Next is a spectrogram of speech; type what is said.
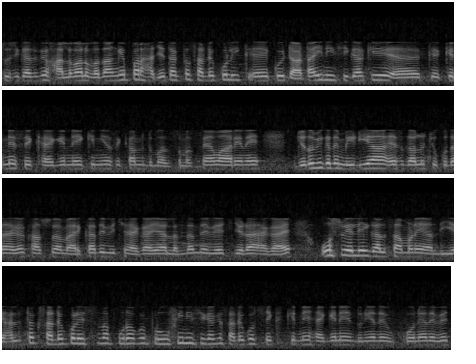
ਤੁਸੀਂ ਕਹਿ ਸਕਦੇ ਹੋ ਹੱਲ ਵੱਲ ਵਧਾਂਗੇ ਪਰ ਹਜੇ ਤੱਕ ਤਾਂ ਸਾਡੇ ਕੋਲ ਇੱਕ ਇਹ ਕੋਈ ਡਾਟਾ ਹੀ ਨਹੀਂ ਸੀਗਾ ਕਿ ਕਿੰਨੇ ਸਿੱਖ ਹੈਗੇ ਨੇ ਕਿੰਨੀਆਂ ਸਿੱਖਾਂ ਨੂੰ ਸਮੱਸਿਆਵਾਂ ਆ ਰਹੀਆਂ ਨੇ। ਜਦੋਂ ਵੀ ਕਦੇ ਮੀਡੀਆ ਇਸ ਗੱਲ ਨੂੰ ਚੁੱਕਦਾ ਹੈਗਾ ਖਾਸ ਤੌਰ ਅਮਰੀਕਾ ਦੇ ਵਿੱਚ ਹੈਗਾ ਜਾਂ ਲੰਡਨ ਦੇ ਵਿੱਚ ਜਿਹੜਾ ਹੈਗਾ ਹੈ ਉਸ ਵੇਲੇ ਇਹ ਗੱਲ ਸਾਹਮਣੇ ਆਉਂਦੀ ਹੈ ਹਲੇ ਤੱਕ ਸਾਡੇ ਕੋਲ ਇਸ ਤਰ੍ਹਾਂ ਦਾ ਪੂਰਾ ਕੋਈ ਪ੍ਰੂਫ ਹੀ ਨਹੀਂ ਸੀਗਾ ਕਿ ਸਾਡੇ ਕੋਲ ਸਿੱਖ ਕਿੰਨੇ ਹੈਗੇ ਨੇ ਦੁਨੀਆ ਦੇ ਕੋਨਿਆਂ ਦੇ ਵਿੱਚ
